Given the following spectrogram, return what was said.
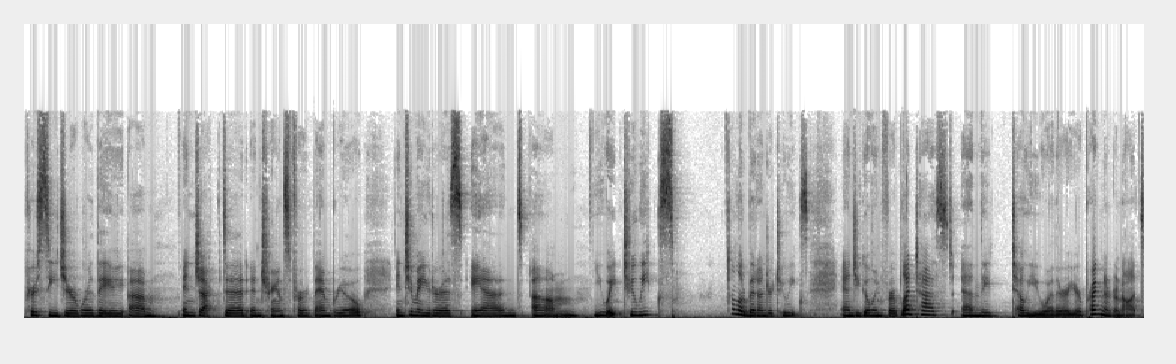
procedure where they um, injected and transferred the embryo into my uterus, and um, you wait two weeks, a little bit under two weeks, and you go in for a blood test, and they tell you whether you're pregnant or not.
